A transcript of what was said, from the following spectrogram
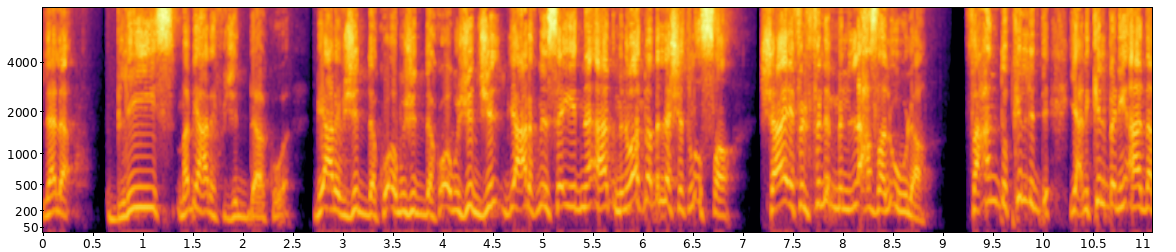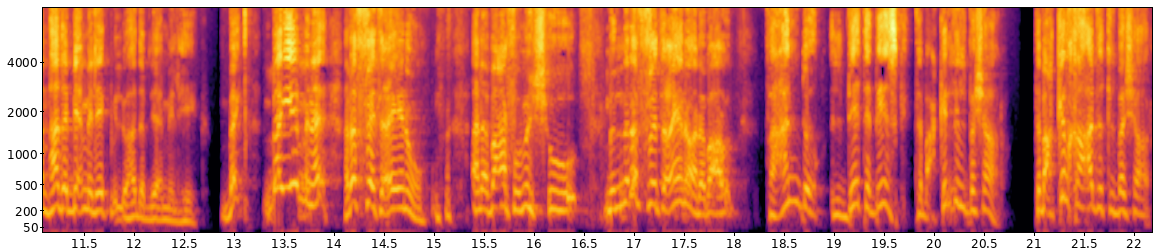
لا لا. إبليس ما بيعرف جدك و... بيعرف جدك وأبو جدك وأبو جد, جد بيعرف من سيدنا آدم. من وقت ما بلشت القصة شايف الفيلم من اللحظة الأولى. فعنده كل الد... يعني كل بني آدم هذا بيعمل هيك بيقول له هذا بده يعمل هيك بين من رفت عينه. أنا بعرفه من شو؟ من رفت عينه أنا بعرف. فعنده ال database تبع كل البشر تبع كل قاعدة البشر.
